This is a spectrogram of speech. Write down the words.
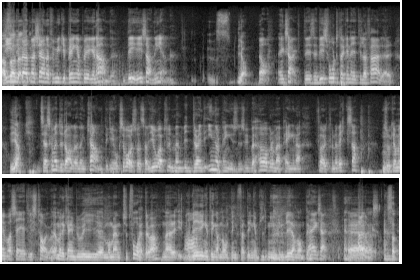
Alltså, innebär att man tjänar för mycket pengar på egen hand. Det är ju sanningen. Ja, Ja, exakt. Det är, det är svårt att tacka nej till affärer. Ja. Och sen ska man inte dra alla över en kant. Det kan ju också vara så att säga, jo absolut, men vi drar inte in några pengar just nu så vi behöver de här pengarna för att kunna växa. Och så kan man ju bara säga ett visst tag va? Mm. ja, men det kan ju bli eh, moment 22 heter det va? När det blir ingenting av någonting för att ingen, ingenting blir av någonting. Nej, exakt. Eh, Paradox. så att,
